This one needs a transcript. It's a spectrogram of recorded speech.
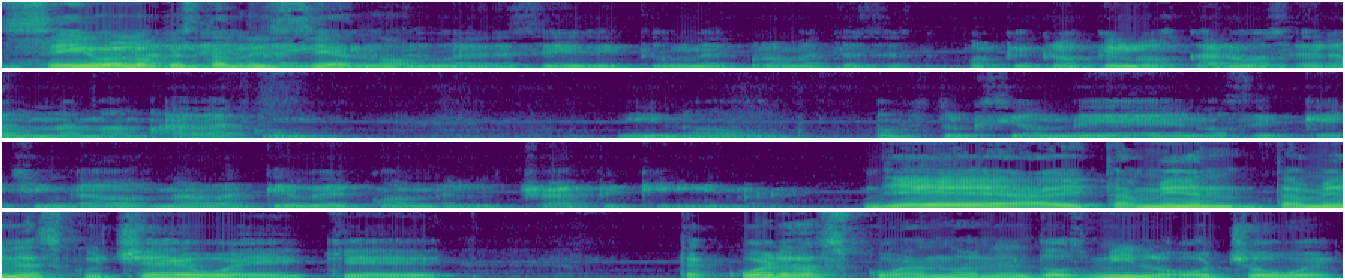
Sí, güey, lo que están diciendo. Te voy a decir y tú me prometes esto, porque creo que los cargos era una mamada con, y no, obstrucción de no sé qué chingados, nada que ver con el trafficking. or- Yeah, y también, también escuché, güey, que... ¿Te acuerdas cuando en el 2008, güey?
